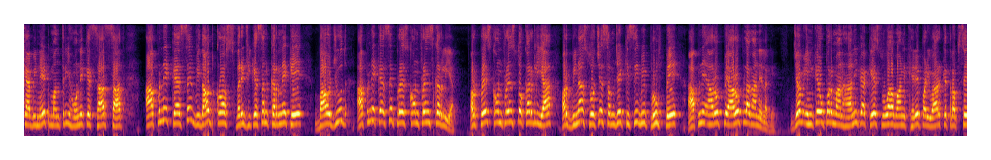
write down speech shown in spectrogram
कैबिनेट मंत्री होने के साथ साथ आपने कैसे विदाउट क्रॉस वेरिफिकेशन करने के बावजूद आपने कैसे प्रेस कॉन्फ्रेंस कर लिया? और प्रेस कॉन्फ्रेंस तो कर लिया और बिना सोचे समझे किसी भी प्रूफ पे आपने आरोप पे आरोप लगाने लगे। जब इनके ऊपर मानहानि का केस हुआ, वानखेड़े परिवार की तरफ़ से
